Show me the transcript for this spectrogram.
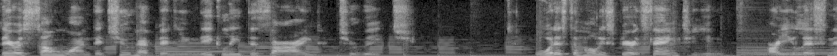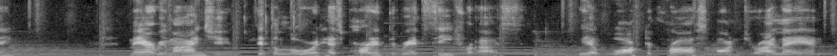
There is someone that you have been uniquely designed to reach. What is the Holy Spirit saying to you? Are you listening? May I remind you that the Lord has parted the Red Sea for us. We have walked across on dry land,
